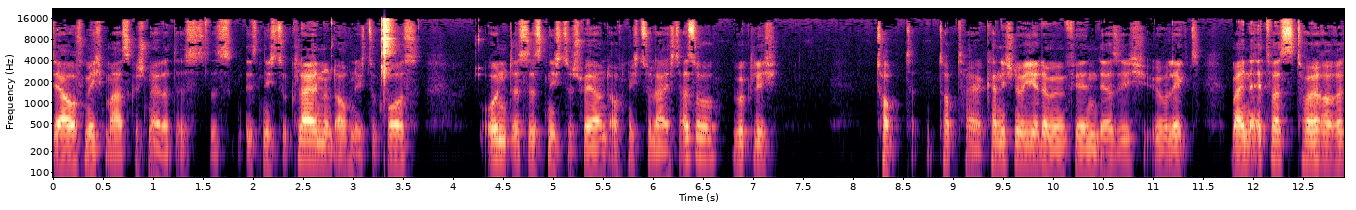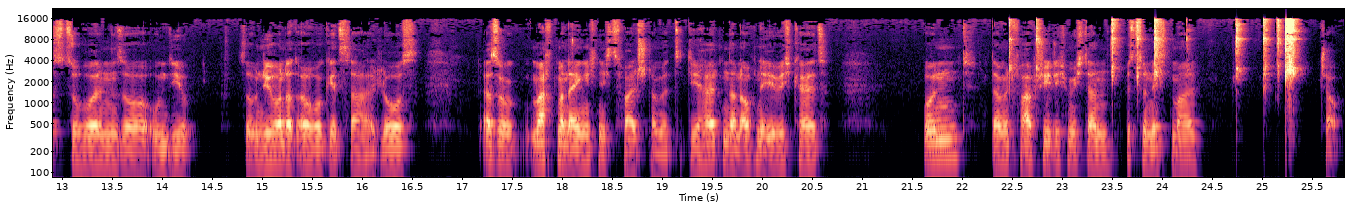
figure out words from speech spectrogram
der auf mich maßgeschneidert ist. Das ist nicht zu klein und auch nicht zu groß. Und es ist nicht zu schwer und auch nicht zu leicht. Also wirklich Top, Top-Teil. Kann ich nur jedem empfehlen, der sich überlegt, mal ein etwas teureres zu holen. So um die, so um die 100 Euro geht es da halt los. Also macht man eigentlich nichts falsch damit. Die halten dann auch eine Ewigkeit. Und damit verabschiede ich mich dann. Bis zum nächsten Mal. Ciao.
